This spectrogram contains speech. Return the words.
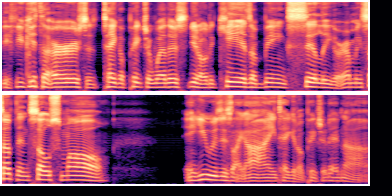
if you get the urge to take a picture, whether it's you know the kids are being silly or I mean something so small, and you was just like, oh, I ain't taking no picture. That nah,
